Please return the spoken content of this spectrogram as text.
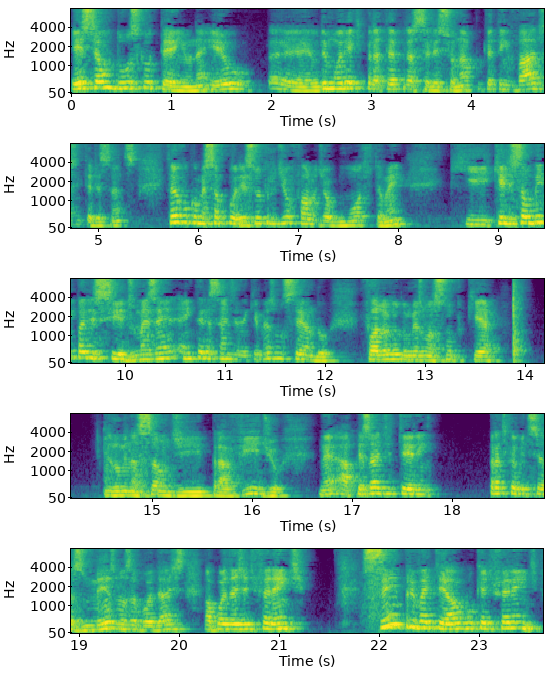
Esse é um dos que eu tenho, né? Eu, é, eu demorei aqui pra, até para selecionar, porque tem vários interessantes. Então eu vou começar por esse. Outro dia eu falo de algum outro também, que, que eles são bem parecidos, mas é, é interessante né, que mesmo sendo, falando do mesmo assunto que é iluminação de para vídeo, né, apesar de terem praticamente ser as mesmas abordagens, a abordagem é diferente. Sempre vai ter algo que é diferente.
